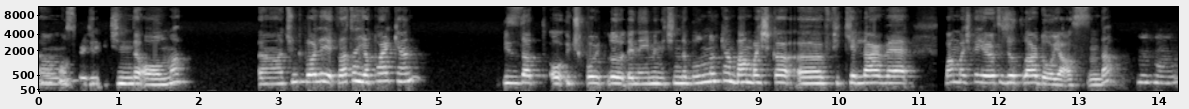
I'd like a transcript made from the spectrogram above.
Hı-hı. O sürecin içinde olmak. Aa, çünkü böyle zaten yaparken bizzat o üç boyutlu deneyimin içinde bulunurken bambaşka e, fikirler ve bambaşka yaratıcılıklar doğuyor aslında. Hı hı.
